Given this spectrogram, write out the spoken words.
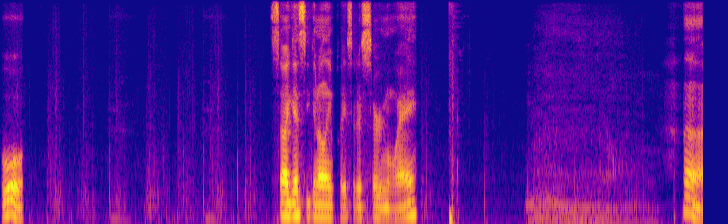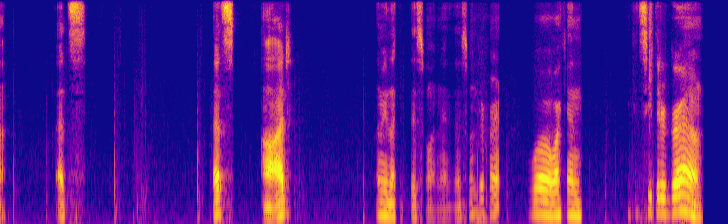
cool. So I guess you can only place it a certain way. Huh. That's... That's odd. Let me look at this one. Is this one different? Whoa, I can, I can see through the ground.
